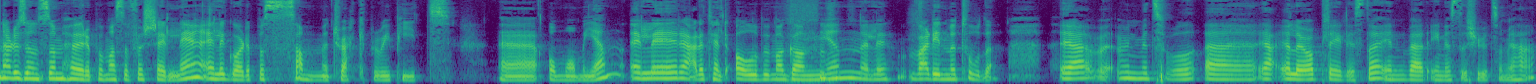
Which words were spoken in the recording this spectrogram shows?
Er du sånn som hører på masse forskjellig, eller går det på samme track på repeat eh, om og om igjen? Eller er det et helt album av gangen, eller hva er din metode? Ja, min metode er, ja, jeg laver playlister inden hvert eneste shoot, som jeg har.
